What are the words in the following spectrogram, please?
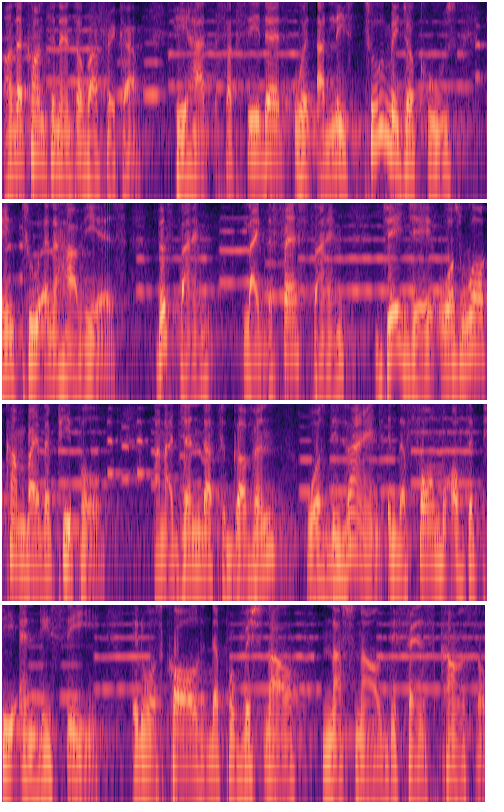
on the continent of Africa. He had succeeded with at least two major coups in two and a half years. This time, like the first time, JJ was welcomed by the people. An agenda to govern was designed in the form of the PNDC. It was called the Provisional National Defense Council.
